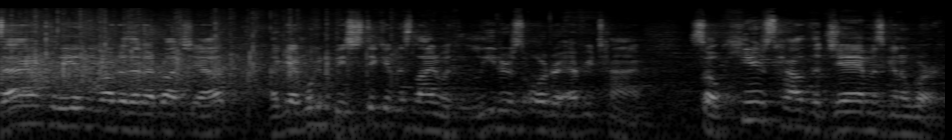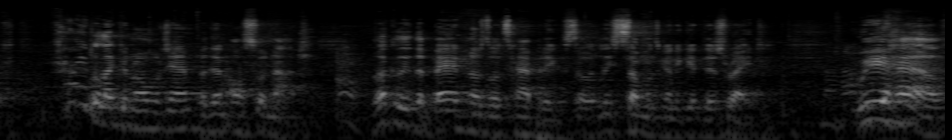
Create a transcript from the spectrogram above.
Exactly in the order that I brought you out. Again, we're going to be sticking this line with leader's order every time. So here's how the jam is going to work. Kind of like a normal jam, but then also not. Luckily, the band knows what's happening, so at least someone's going to get this right. We have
